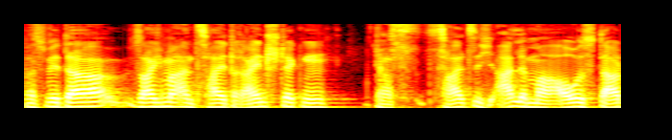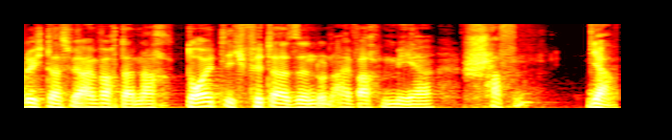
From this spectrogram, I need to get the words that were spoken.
was wir da, sage ich mal, an Zeit reinstecken, das zahlt sich alle mal aus, dadurch, dass wir einfach danach deutlich fitter sind und einfach mehr schaffen. Ja,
